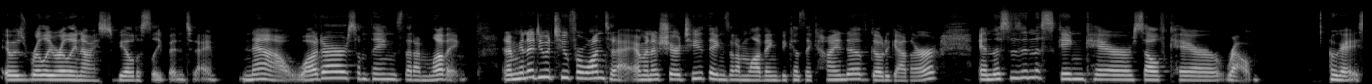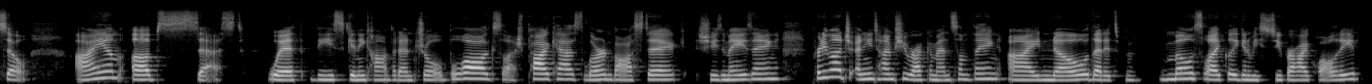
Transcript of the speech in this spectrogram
it was really, really nice to be able to sleep in today. Now, what are some things that I'm loving? And I'm going to do a two for one today. I'm going to share two things that I'm loving because they kind of go together. And this is in the skincare, self care realm. Okay, so I am obsessed with the Skinny Confidential blog slash podcast, Lauren Bosstick. She's amazing. Pretty much anytime she recommends something, I know that it's most likely going to be super high quality.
